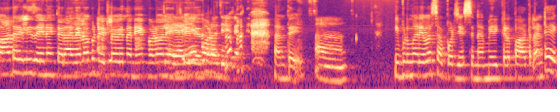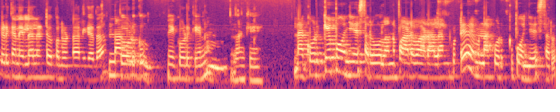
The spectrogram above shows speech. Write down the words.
పాట రిలీజ్ అయినాక నాకు తెలియకుండా ఎట్లా పోయిందని ఏం. గొడవ. అంతే. ఆ, ఇప్పుడు మరి ఎవరు సపోర్ట్ చేస్తున్నారు? మీరు ఇక్కడ పాటలు అంటే ఎక్కడికైనా వెళ్ళాలంటే ఒకరు ఉండాలి కదా? తోడుకు. నీ కొడుకేనా? ఓకే. నా కొడుకే ఫోన్ చేస్తారు వాళ్ళన్న పాట పాడాలనుకుంటే నా కొడుకు ఫోన్ చేస్తారు.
